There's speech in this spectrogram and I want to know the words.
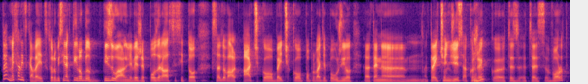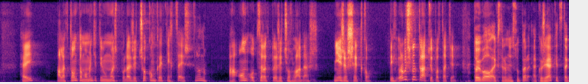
to je mechanická vec, ktorú by si inak ty robil vizuálne, vieš, že pozeral si si to, sledoval Ačko, Bčko, poprvé použil eh, ten uh, track changes, akože mm-hmm. cez, cez Word, hej, ale v tomto momente ty mu môžeš povedať, že čo konkrétne chceš. Áno. A on odselektuje, že čo hľadáš. Nie, že všetko. Ty robíš filtráciu v podstate. To by bolo extrémne super. Akože ja keď tak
